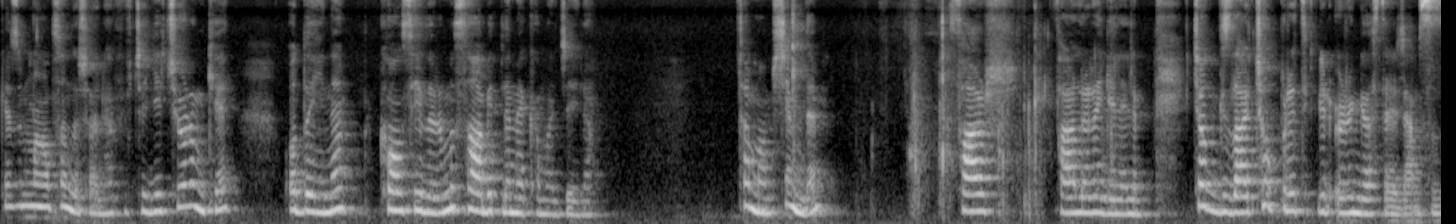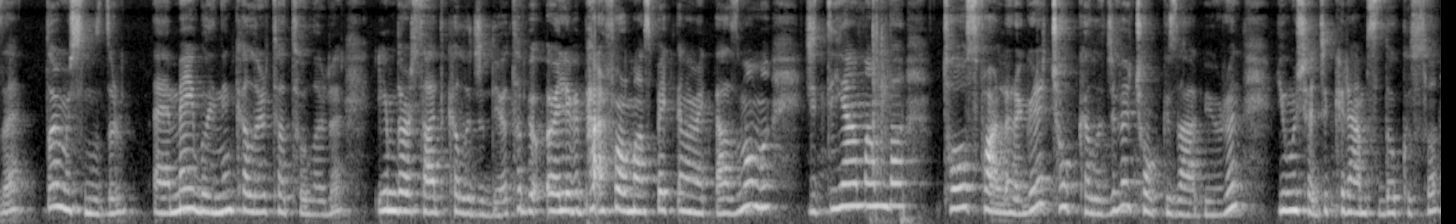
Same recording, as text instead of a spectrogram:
Gözümün altına da şöyle hafifçe geçiyorum ki o da yine concealer'ımı sabitlemek amacıyla. Tamam şimdi far farlara gelelim. Çok güzel, çok pratik bir ürün göstereceğim size. Duymuşsunuzdur. E, Maybelline'in Color Tattoo'ları 24 saat kalıcı diyor. Tabii öyle bir performans beklememek lazım ama ciddi anlamda toz farlara göre çok kalıcı ve çok güzel bir ürün. Yumuşacık kremsi dokusu.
